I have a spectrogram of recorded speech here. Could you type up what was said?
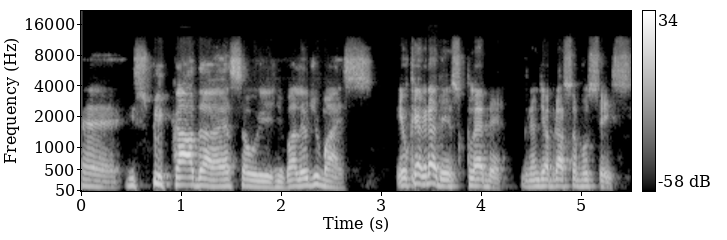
é, explicada essa origem. Valeu demais. Eu que agradeço, Kleber. Grande abraço a vocês.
